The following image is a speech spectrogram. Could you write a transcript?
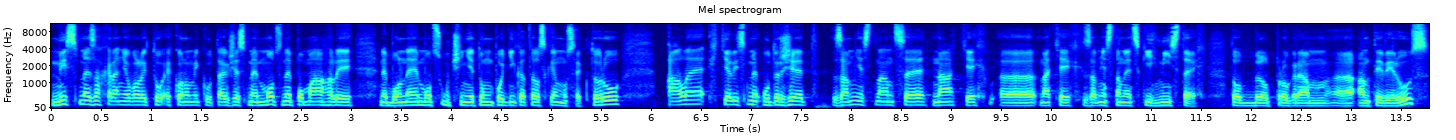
My jsme zachraňovali tu ekonomiku tak, že jsme moc nepomáhali nebo ne moc účinně tomu podnikatelskému sektoru, ale chtěli jsme udržet zaměstnance na těch, e, na těch zaměstnaneckých místech. To byl program e, antivirus.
